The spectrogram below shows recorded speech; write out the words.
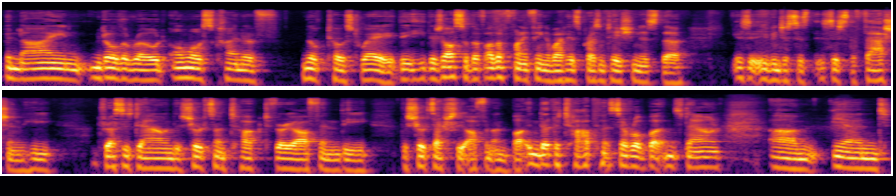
benign, middle of the road, almost kind of milk toast way. The, there's also the other funny thing about his presentation is the is it even just is just the fashion. He dresses down, the shirt's untucked very often. The the shirt's actually often unbuttoned at the top, several buttons down, um, and.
